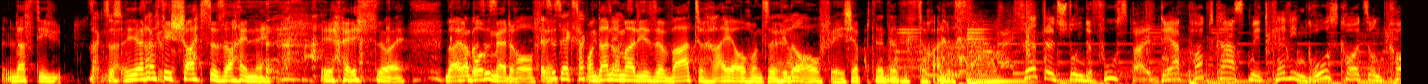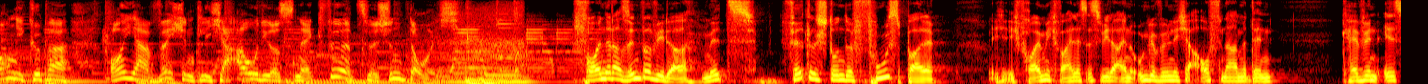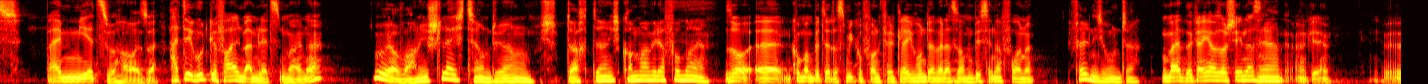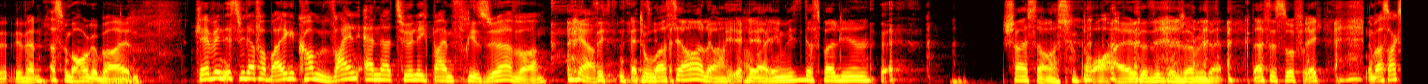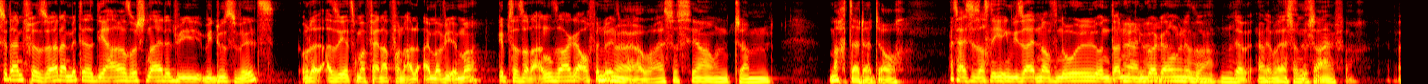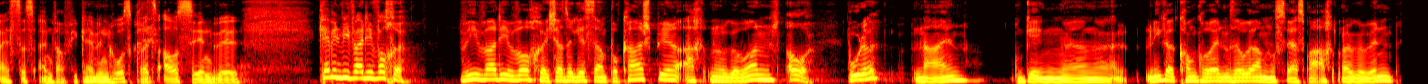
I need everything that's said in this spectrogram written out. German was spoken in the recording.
lass die. Sag das- ja, sag lass es die doch. Scheiße sein, ey. Ja, ist so, ey. Kein aber es Bock ist- mehr drauf. es ey. ist exakt, Und dann immer diese Warterei auch und so. Hör Genau. auf, ey. Ich hab, das ist doch alles. Viertelstunde Fußball, der Podcast mit Kevin Großkreuz und Corny Küpper, euer wöchentlicher Audiosnack für zwischendurch. Freunde, da sind wir wieder mit Viertelstunde Fußball. Ich, ich freue mich, weil es ist wieder eine ungewöhnliche Aufnahme, denn Kevin ist bei mir zu Hause. Hat dir gut gefallen beim letzten Mal, ne? Ja, war nicht schlecht. Und ja, ich dachte, ich komme mal wieder vorbei. So, äh, guck mal bitte, das Mikrofon fällt gleich runter, wenn das noch ein bisschen nach vorne. Fällt nicht runter. Mein- Kann ich aber so stehen lassen? Ja. Okay. Wir werden das im Auge behalten. Kevin ist wieder vorbeigekommen, weil er natürlich beim Friseur war. Ja, du warst ja auch da. Ja, Aber irgendwie sieht das bei dir scheiße aus. Boah, Alter, sind wir schon wieder. Das ist so frech. Was sagst du deinem Friseur, damit er die Haare so schneidet, wie, wie du es willst? Oder also jetzt mal fernab von einmal wie immer. Gibt es da so eine Ansage, auch wenn du jetzt. Naja, aber ist es ja. Und dann macht er das auch. Das heißt, du sagst nicht irgendwie Seiten auf Null und dann mit Übergang oder so. Ja, ne, der, der weiß Bescheid. einfach. Der weiß das einfach, wie Kevin Großkreuz aussehen will. Kevin, wie war die Woche? Wie war die Woche? Ich hatte gestern ein Pokalspiel, 8-0 gewonnen. Oh, Bude? Nein, gegen äh, Liga-Konkurrenten sogar, musste erstmal 8-0 gewinnen.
